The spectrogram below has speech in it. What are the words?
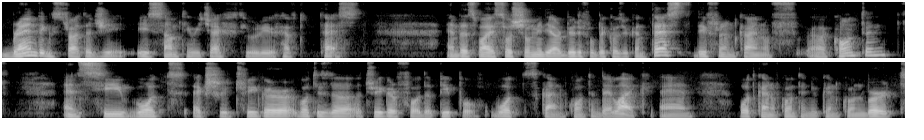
branding strategy is something which actually you have to test. And that's why social media are beautiful because you can test different kind of uh, content and see what actually trigger what is the trigger for the people what kind of content they like and what kind of content you can convert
